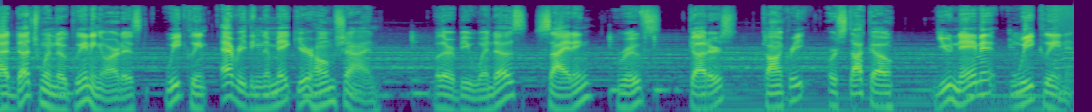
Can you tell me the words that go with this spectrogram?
At Dutch Window Cleaning Artist, we clean everything to make your home shine. Whether it be windows, siding, roofs, gutters, concrete, or stucco, you name it, we clean it.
